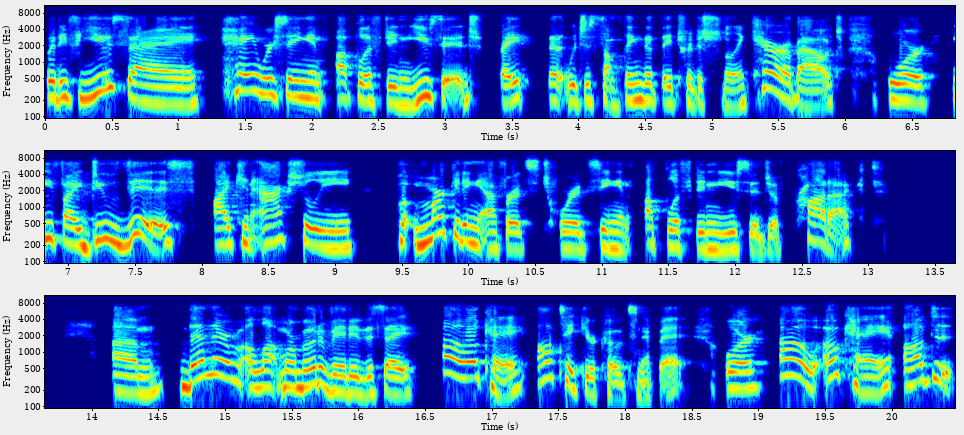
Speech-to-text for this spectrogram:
But if you say, hey, we're seeing an uplift in usage, right? That which is something that they traditionally care about, or if I do this, I can actually put marketing efforts towards seeing an uplift in usage of product, um, then they're a lot more motivated to say, "Oh, okay, I'll take your code snippet," or "Oh, okay, I'll de-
